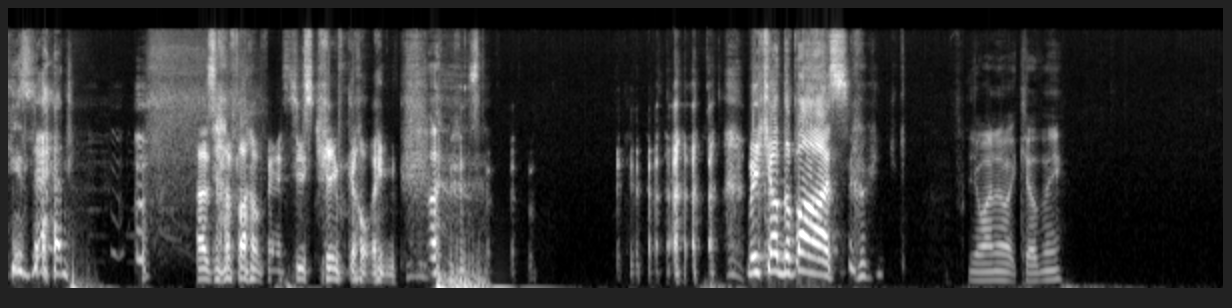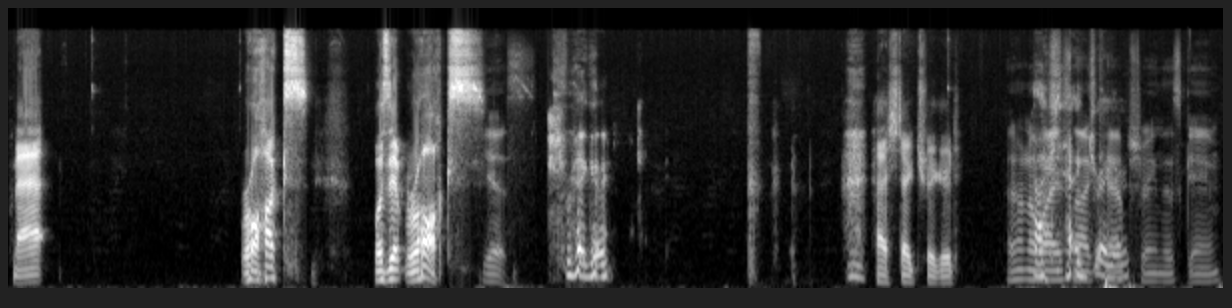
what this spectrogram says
He's dead. How's that Final Fantasy stream going? we killed the boss! You wanna know what killed me? Matt. Rocks. Was it rocks? Yes. Triggered. Hashtag triggered. I don't know why it's Hashtag not triggered. capturing this game.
